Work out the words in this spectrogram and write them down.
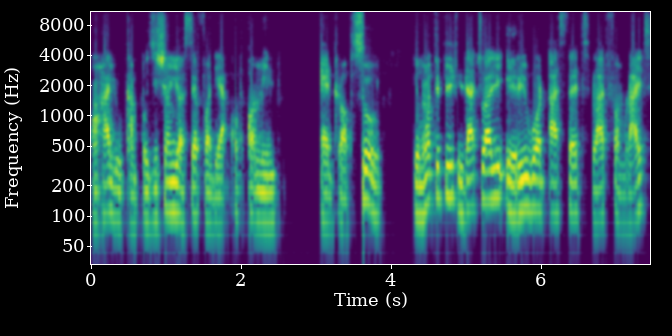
on how you can position yourself for their upcoming airdrop. So the Multipli is actually a reward asset platform, right?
